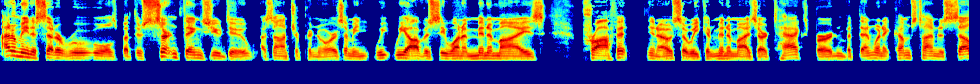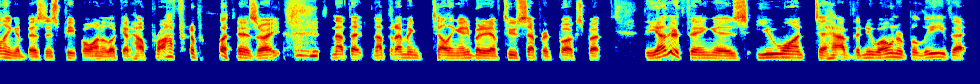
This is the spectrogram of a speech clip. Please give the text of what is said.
i don't mean a set of rules but there's certain things you do as entrepreneurs. I mean we, we obviously want to minimize profit you know so we can minimize our tax burden but then when it comes time to selling a business people want to look at how profitable it is right? It's not that not that i'm telling anybody to have two separate books but the other thing is you want to have the new owner believe that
